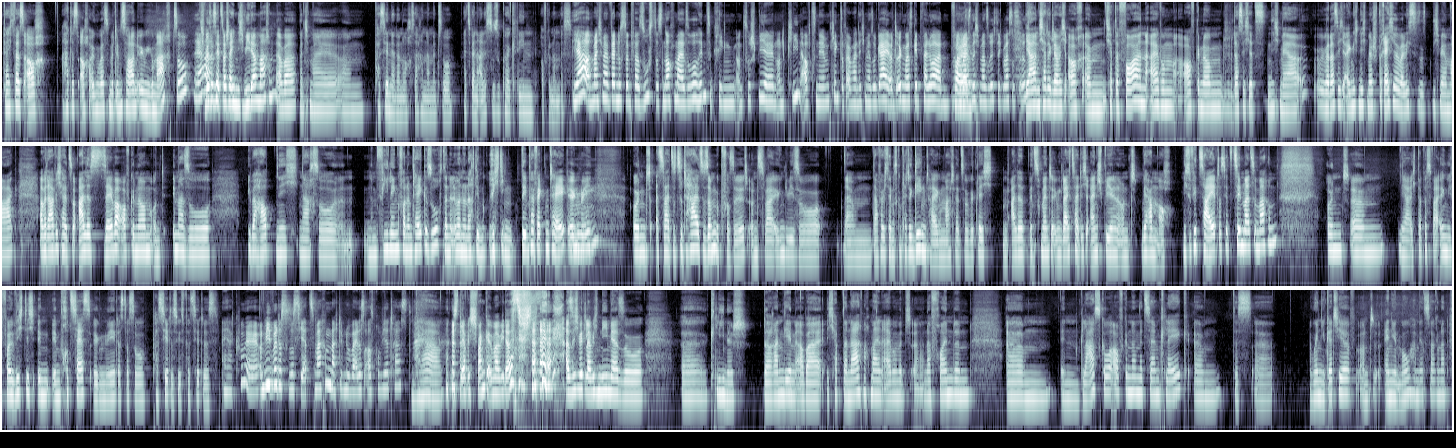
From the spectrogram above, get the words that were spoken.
vielleicht war es auch hat es auch irgendwas mit dem Sound irgendwie gemacht. So. Ja. Ich würde es jetzt wahrscheinlich nicht wieder machen, aber manchmal ähm, passieren ja dann auch Sachen damit so als wenn alles so super clean aufgenommen ist. Ja, und manchmal, wenn du es dann versuchst, es nochmal so hinzukriegen und zu spielen und clean aufzunehmen, klingt es auf einmal nicht mehr so geil und irgendwas geht verloren. Voll. Man weiß nicht mal so richtig, was es ist. Ja, und ich hatte, glaube ich, auch, ähm, ich habe davor ein Album aufgenommen, das ich jetzt nicht mehr, über das ich eigentlich nicht mehr spreche, weil ich es nicht mehr mag. Aber da habe ich halt so alles selber aufgenommen und immer so überhaupt nicht nach so einem Feeling von einem Take gesucht, sondern immer nur nach dem richtigen, dem perfekten Take irgendwie. Mhm. Und es war halt so total zusammengepuzzelt und es war irgendwie so, ähm, dafür habe ich dann das komplette Gegenteil gemacht, halt so wirklich alle Instrumente irgendwie gleichzeitig einspielen und wir haben auch nicht so viel Zeit, das jetzt zehnmal zu machen. Und ähm, ja, ich glaube, es war irgendwie voll wichtig in, im Prozess irgendwie, dass das so passiert ist, wie es passiert ist. Ja, cool. Und wie würdest du das jetzt machen, nachdem du beides ausprobiert hast? Ja, ich glaube, ich schwanke immer wieder. also ich würde, glaube ich, nie mehr so äh, klinisch daran gehen, aber ich habe danach nochmal ein Album mit äh, einer Freundin ähm, in Glasgow aufgenommen mit Sam Clake. Ähm, das äh, When You Get Here und Annie und Mo haben wir jetzt da genannt.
